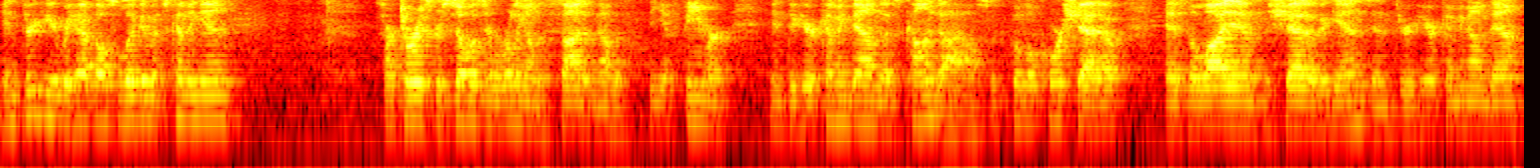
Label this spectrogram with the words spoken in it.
in through here we have those ligaments coming in, sartorius gracilis, and we're really on the side of now the, the femur in through here, coming down those condyles. We can put a little core shadow. As the light ends, the shadow begins in through here, coming on down,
